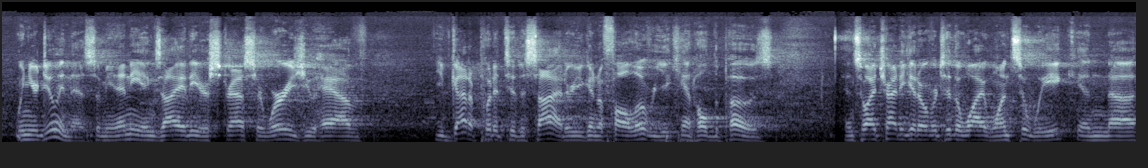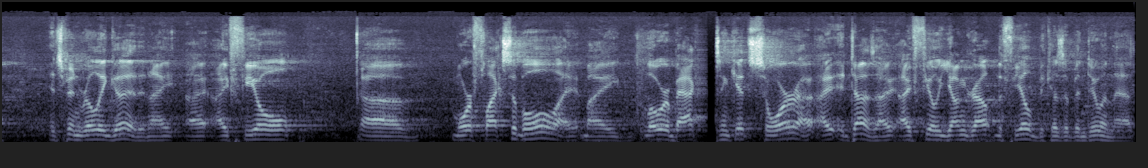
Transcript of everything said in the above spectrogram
when you're doing this. I mean, any anxiety or stress or worries you have, you've got to put it to the side, or you're going to fall over. You can't hold the pose. And so I try to get over to the Y once a week, and uh, it's been really good, and I, I, I feel uh, more flexible. I, my lower back doesn't get sore. I, it does. I, feel younger out in the field because I've been doing that.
